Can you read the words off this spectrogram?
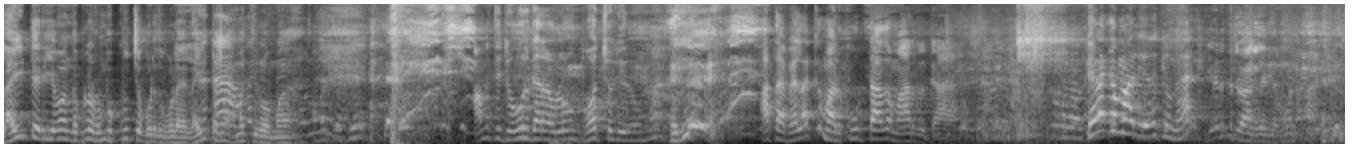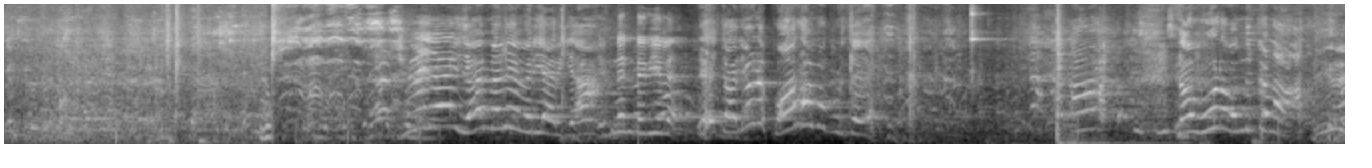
லைட் எரியவும் அந்த பிள்ளை ரொம்ப கூச்சப்படுது போல. லைட் எல்லாம் அமர்த்திடுவோமா? அமர்த்திட்டு ஊருக்கார உள்ளவும் போக சொல்லிடுவோமா? அத்தா விளக்கு மாறு கூட்டாத மாறு இருக்கா? விளக்க மாதிரி எதுக்குமே எடுத்துட்டு வாங்களே இந்த மூணு. என் மேலேயே வெறியா இருக்கியா? என்னன்னு தெரியல. ஏ சரியான பாராம பிடிச்சது நான் ஊட வந்துட்டேனா? இரு.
